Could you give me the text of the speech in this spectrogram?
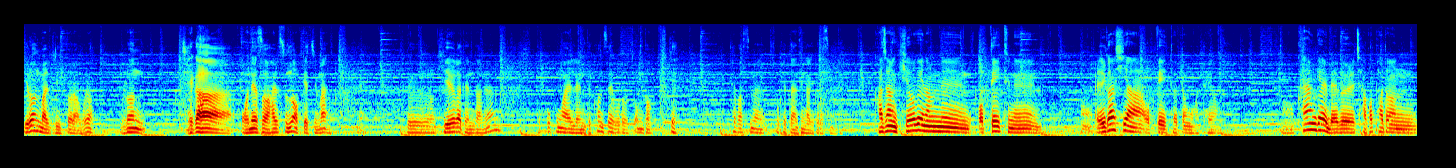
이런 말들이 있더라고요. 물론 제가 원해서 할 수는 없겠지만 네, 그런 기회가 된다면 폭풍 아일랜드 컨셉으로 좀 더 크게 해봤으면 좋겠다는 생각이 들었습니다. 가장 기억에 남는 업데이트는 어, 엘가시아 업데이트였던 것 같아요. 어, 카양겔 맵을 작업하던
